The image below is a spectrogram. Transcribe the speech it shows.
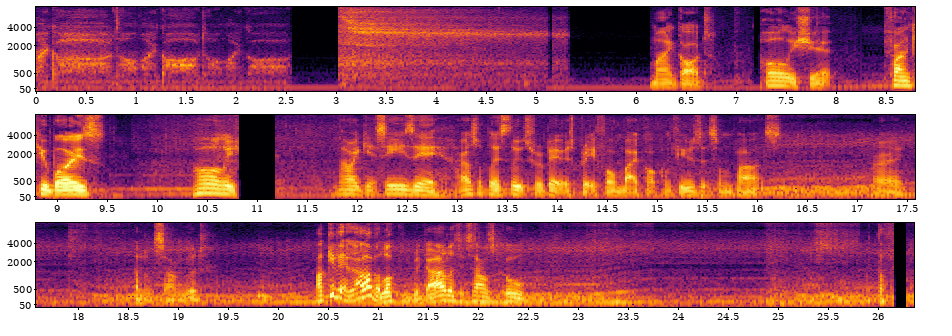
my god. Oh my god. Oh my god. My god. Holy shit. Thank you, boys. Holy shit. Now it gets easy. I also played Sloots for a bit. It was pretty fun, but I got confused at some parts. Alright. That doesn't sound good. I'll give it. I'll have a look regardless. It sounds cool. What the? F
